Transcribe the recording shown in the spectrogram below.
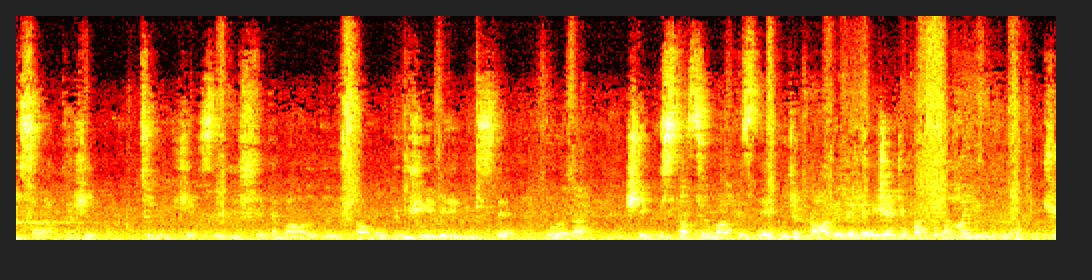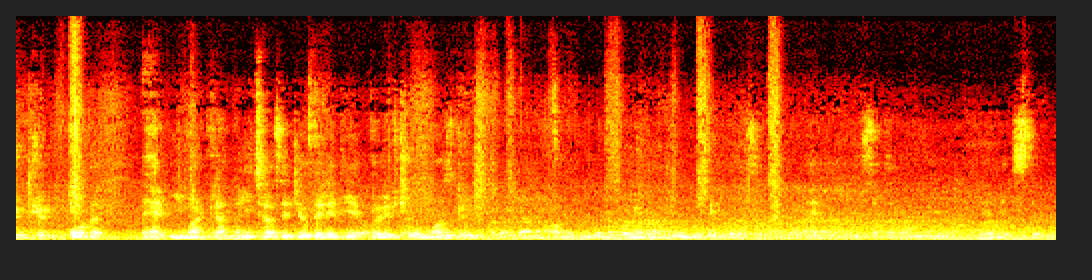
İhsan Aktaş'ın tırnak içerisinde rüşvete bağladığı İstanbul Büyükşehir Belediyesi de burada işte istasyon markasını yapılacak AVM ve eğlence parkında hayır diyor. Çünkü orada eğer imar planına itiraz ediyor belediye böyle bir şey olmaz diyor bu kadar. Yani AVM'ler Cumhur Bey orası hem ruhsatı vermek istemiyor.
